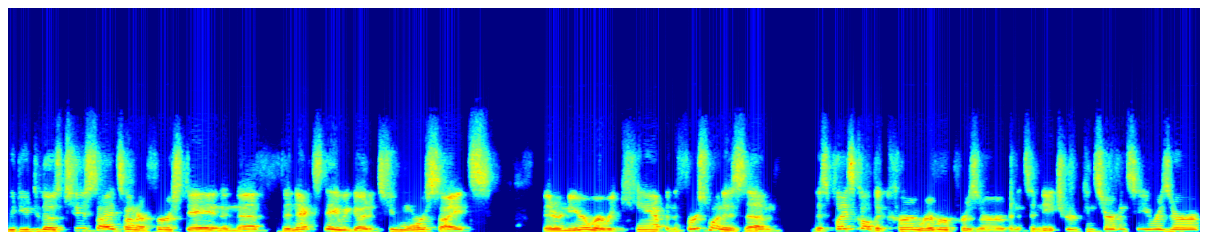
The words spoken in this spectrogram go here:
we do to those two sites on our first day, and then the the next day we go to two more sites that are near where we camp. And the first one is um, this place called the Kern River Preserve, and it's a nature conservancy reserve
